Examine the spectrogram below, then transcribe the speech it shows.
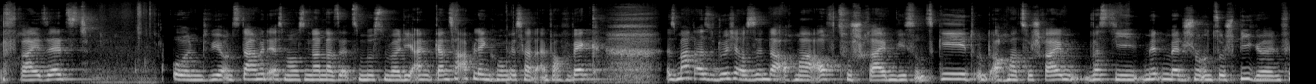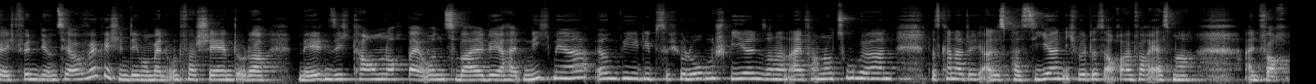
freisetzt und wir uns damit erstmal auseinandersetzen müssen, weil die ganze Ablenkung ist halt einfach weg. Es macht also durchaus Sinn, da auch mal aufzuschreiben, wie es uns geht und auch mal zu schreiben, was die Mitmenschen uns so spiegeln. Vielleicht finden die uns ja auch wirklich in dem Moment unverschämt oder melden sich kaum noch bei uns, weil wir halt nicht mehr irgendwie die Psychologen spielen, sondern einfach nur zuhören. Das kann natürlich alles passieren. Ich würde das auch einfach erstmal einfach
